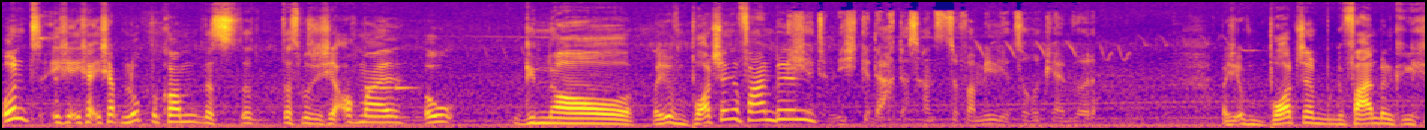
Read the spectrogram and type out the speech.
Und ich, ich, ich habe Lob bekommen, das, das, das muss ich ja auch mal. Oh, genau. Weil ich auf dem Bordstein gefahren Ich bin. hätte nicht gedacht, dass Hans zur Familie zurückkehren würde. weil ich auf dem Bordstein gefahren bin, kriege ich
